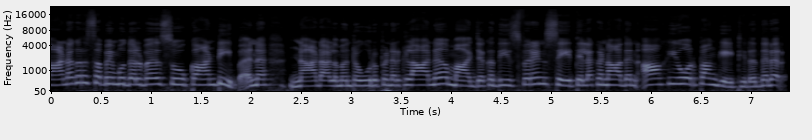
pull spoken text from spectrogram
மாநகர சபை முதல்வர் சு காண்டீபன் நாடாளுமன்ற உறுப்பினர்களான மா ஜெகதீஸ்வரன் சே திலகநாதன் ஆகியோர் பங்கேற்றிருந்தனர்.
